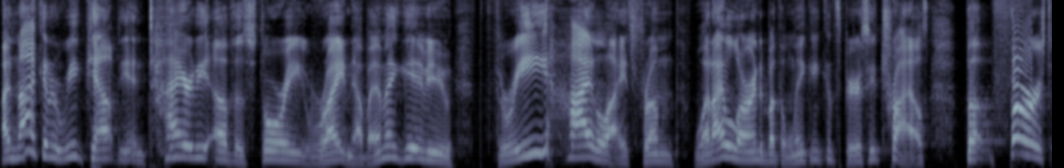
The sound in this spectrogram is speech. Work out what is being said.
I'm not going to recount the entirety of the story right now, but I'm going to give you three highlights from what I learned about the Lincoln conspiracy trials. But first,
